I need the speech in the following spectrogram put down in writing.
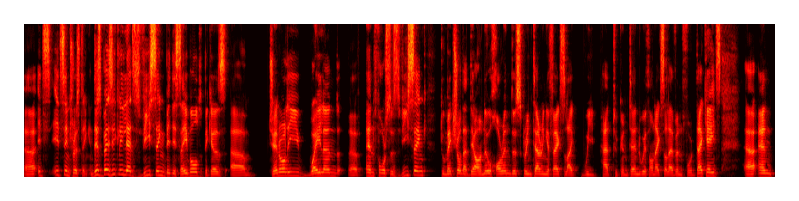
Uh, it's it's interesting. This basically lets vsync be disabled because um, generally Wayland uh, enforces vsync to make sure that there are no horrendous screen tearing effects like we had to contend with on X11 for decades. Uh, and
